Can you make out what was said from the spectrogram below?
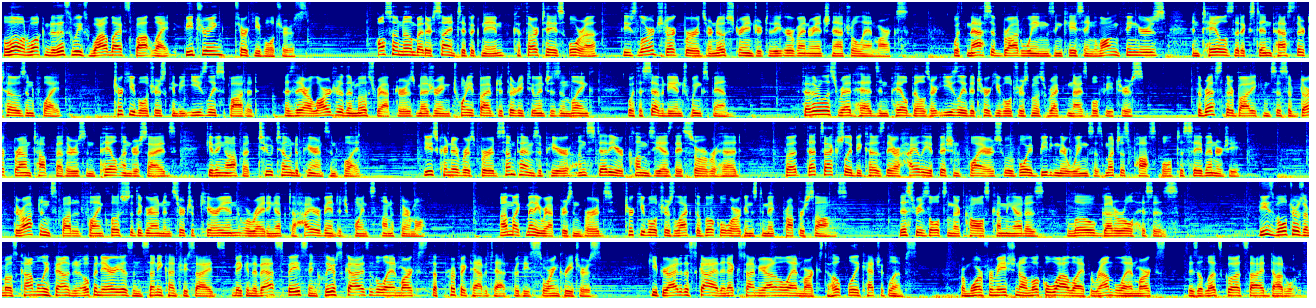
Hello and welcome to this week's Wildlife Spotlight featuring turkey vultures. Also known by their scientific name, Cathartes aura, these large dark birds are no stranger to the Irvine Ranch natural landmarks. With massive broad wings encasing long fingers and tails that extend past their toes in flight, turkey vultures can be easily spotted as they are larger than most raptors, measuring 25 to 32 inches in length with a 70 inch wingspan. Featherless red heads and pale bills are easily the turkey vulture's most recognizable features. The rest of their body consists of dark brown top feathers and pale undersides, giving off a two toned appearance in flight. These carnivorous birds sometimes appear unsteady or clumsy as they soar overhead, but that's actually because they are highly efficient flyers who avoid beating their wings as much as possible to save energy. They're often spotted flying close to the ground in search of carrion or riding up to higher vantage points on a thermal. Unlike many raptors and birds, turkey vultures lack the vocal organs to make proper songs. This results in their calls coming out as low guttural hisses. These vultures are most commonly found in open areas and sunny countrysides, making the vast space and clear skies of the landmarks the perfect habitat for these soaring creatures. Keep your eye to the sky the next time you're out on the landmarks to hopefully catch a glimpse. For more information on local wildlife around the landmarks, visit letsgooutside.org.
